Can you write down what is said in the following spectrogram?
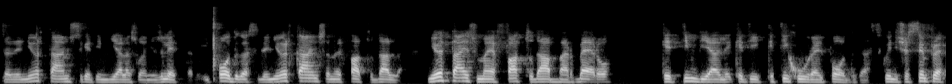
del New York Times che ti invia la sua newsletter. Il podcast del New York Times non è fatto dal New York Times, ma è fatto da Barbero che ti, invia, che ti, che ti cura il podcast. Quindi c'è sempre,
